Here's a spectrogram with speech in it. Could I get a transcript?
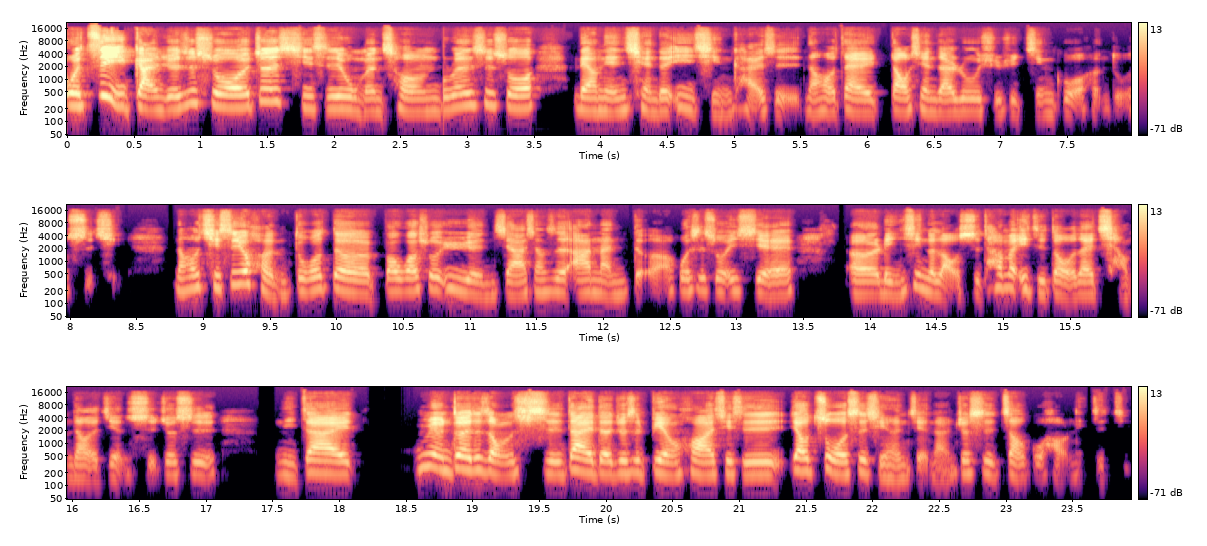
我自己感觉是说，就是其实我们从无论是说两年前的疫情开始，然后再到现在陆陆续续经过很多事情，然后其实有很多的，包括说预言家，像是阿南德啊，或是说一些呃灵性的老师，他们一直都有在强调一件事，就是你在面对这种时代的就是变化，其实要做的事情很简单，就是照顾好你自己。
